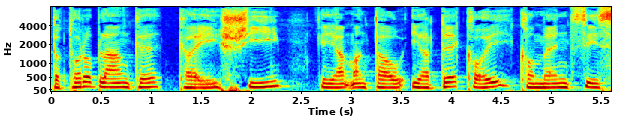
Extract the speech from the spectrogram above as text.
doktoro Blanke, kaj ŝi iam antau iardecoi, komencis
